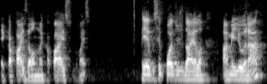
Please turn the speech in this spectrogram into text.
é capaz, ela não é capaz, tudo mais. E aí você pode ajudar ela a melhorar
